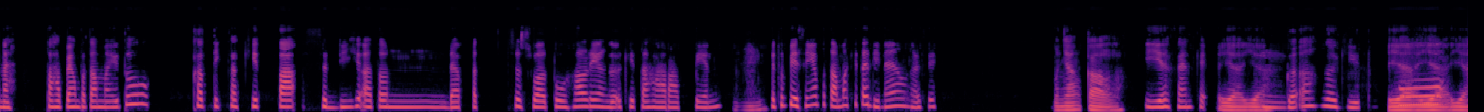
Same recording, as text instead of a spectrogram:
Nah, tahap yang pertama itu ketika kita sedih atau dapat sesuatu hal yang gak kita harapin, Mm, itu biasanya pertama kita denial gak sih? menyangkal Iya kan kayak iya iya enggak ah enggak gitu. iya iya kok." iya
